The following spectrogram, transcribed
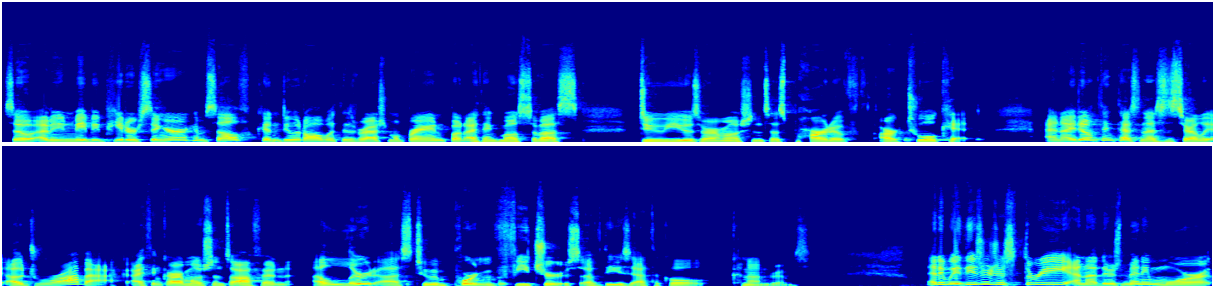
So, I mean, maybe Peter Singer himself can do it all with his rational brain, but I think most of us do use our emotions as part of our toolkit and I don't think that's necessarily a drawback. I think our emotions often alert us to important features of these ethical conundrums. Anyway, these are just three, and uh, there's many more.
